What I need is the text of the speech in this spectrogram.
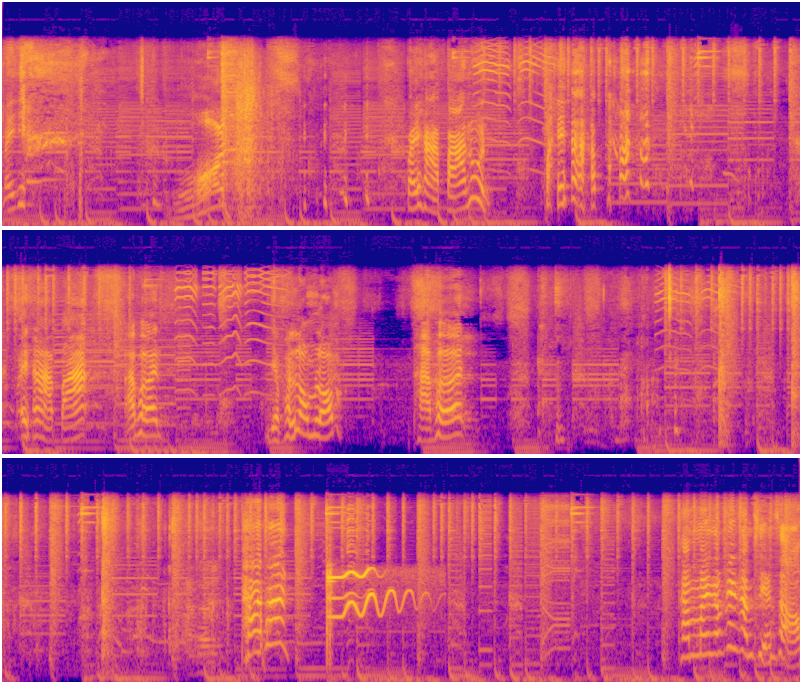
ไม่โอ๊ยไปหาป้านู่น ไปหาป้า ไปหาป้า พาเพลินเดี๋ยวพัดลมล้มพาเพลินพาเพลินทำไมต้องให้ทำเสียงสอง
